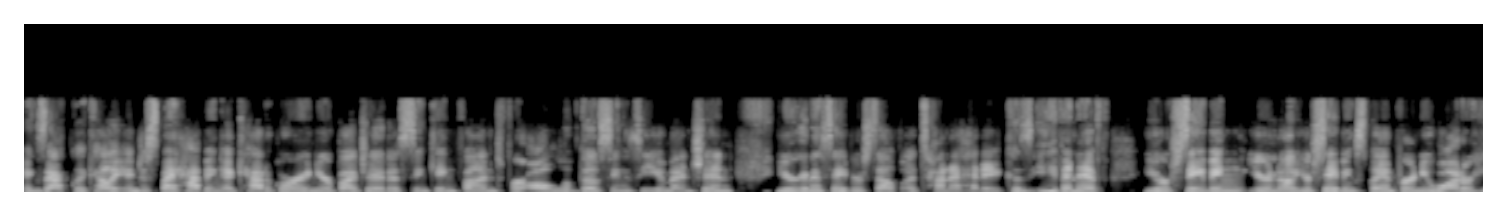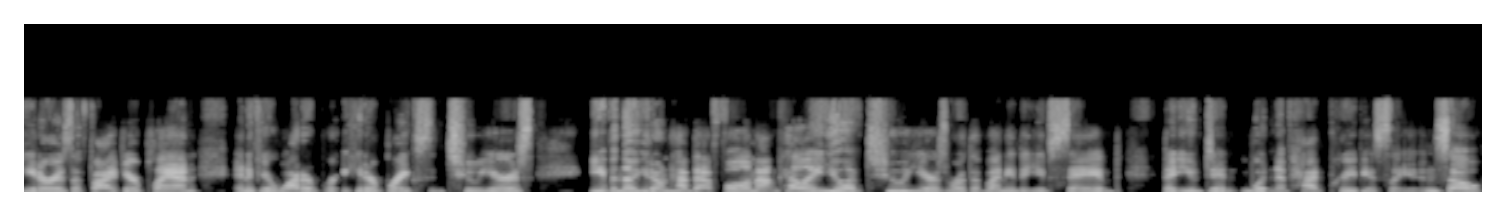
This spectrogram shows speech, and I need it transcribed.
Exactly, Kelly. And just by having a category in your budget, a sinking fund for all of those things that you mentioned, you're going to save yourself a ton of headache. Because even if you're saving, you know, your savings plan for a new water heater is a five year plan, and if your water heater breaks in two years, even though you don't have that full amount, Kelly, you have two years worth of money that you've saved that you did wouldn't have had previously. And so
